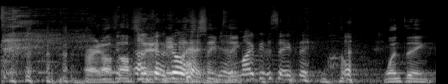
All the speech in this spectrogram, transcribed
All right, I'll, I'll say Okay, it. Maybe it's the same Yeah, thing. It might be the same thing. One thing,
